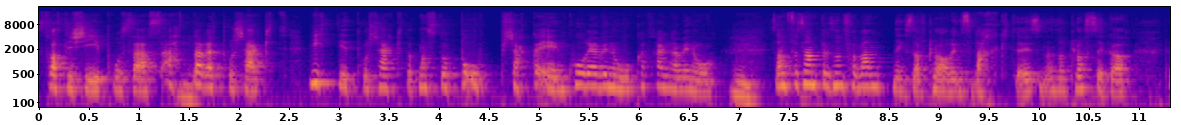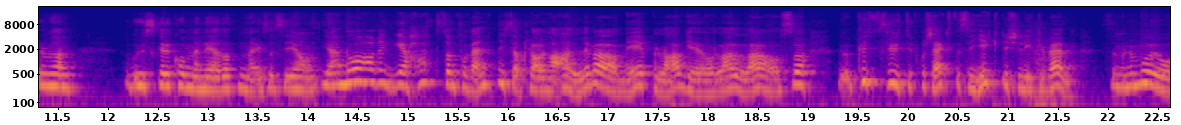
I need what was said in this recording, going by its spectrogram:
strategiprosess, etter et prosjekt, midt i et prosjekt, at man stopper opp, sjekker inn. Hvor er vi nå? Hva trenger vi nå? Sånn, for eksempel sånn forventningsavklaringsverktøy som en sånn klassiker. Er sånn, jeg husker det kom en leder til meg, så sier hun ja, nå har jeg hatt sånn forventningsavklaring, og alle var med på laget, og la-la. Og så plutselig ute i prosjektet så gikk det ikke likevel. Så, men det må jo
